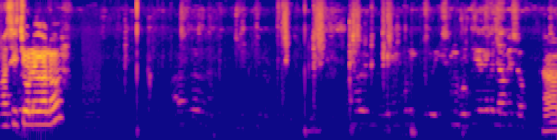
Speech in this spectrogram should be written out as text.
মাসি চলে গেল। হ্যাঁ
